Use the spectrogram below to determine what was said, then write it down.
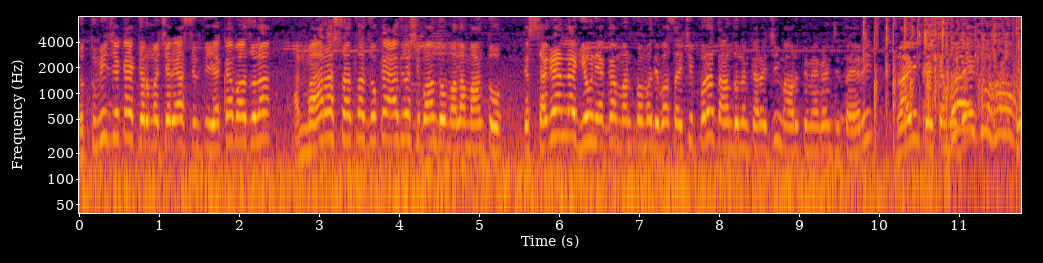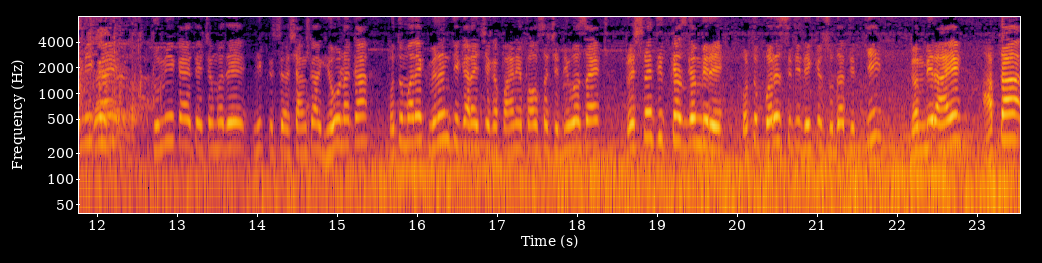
तर तुम्ही जे काही कर्मचारी असतील ते एका बाजूला आणि महाराष्ट्रातला जो काही आदिवासी बांधव मला मानतो ते सगळ्यांना घेऊन एका मंडपामध्ये बसायची परत आंदोलन करायची. मारुती मेघांची तयारी राहील त्याच्यामध्ये. तुम्ही काय तुम्ही काय त्याच्यामध्ये शंका घेऊ नका. पण तुम्हाला एक विनंती करायची का पाण्या पावसाचे दिवस आहे. प्रश्न तितकाच गंभीर आहे परंतु परिस्थिती देखील सुद्धा तितकी गंभीर आहे. आता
